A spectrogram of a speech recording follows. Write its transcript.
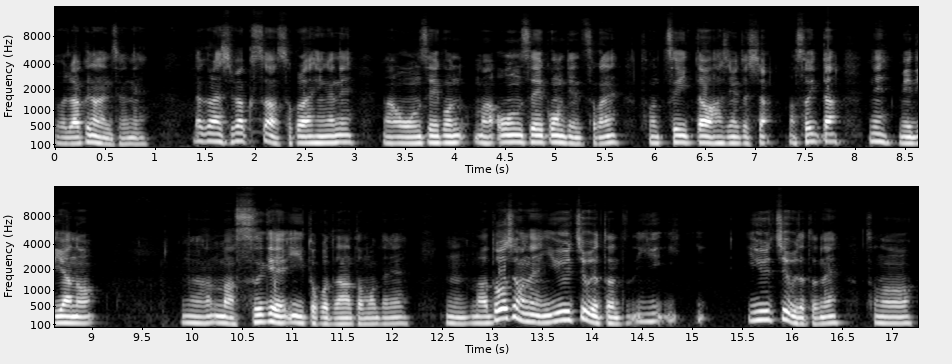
楽なんですよね。だからしばらくはそこら辺がね、まあ音声コン、まあ音声コンテンツとかね、そのツイッターをはじめとした、まあそういったね、メディアの、まあ、まあすげえいいとこだなと思ってね。うん。まあどうしてもね、YouTube だと、YouTube だとね、その、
